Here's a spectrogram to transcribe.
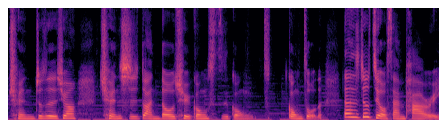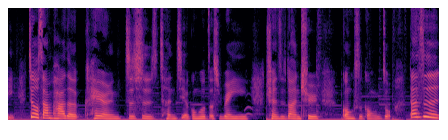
全就是希望全时段都去公司工。工作的，但是就只有三趴而已，只有三趴的黑人知识层级的工作者是愿意全时段去公司工作。但是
